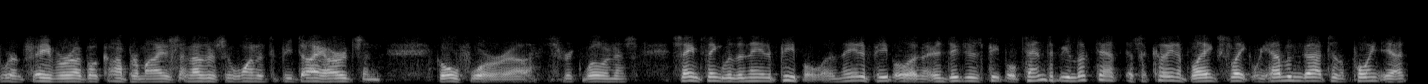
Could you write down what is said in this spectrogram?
were in favor of a compromise, and others who wanted to be diehards and go for uh, strict wilderness. Same thing with the native people. The native people and the indigenous people tend to be looked at as a kind of blank slate. We haven't got to the point yet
